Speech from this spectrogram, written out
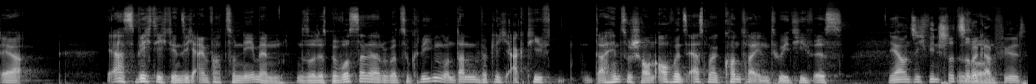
Ja. Ja, es ist wichtig, den sich einfach zu nehmen. So das Bewusstsein darüber zu kriegen und dann wirklich aktiv dahin zu schauen, auch wenn es erstmal kontraintuitiv ist. Ja, und sich wie ein Schritt zurück So. anfühlt.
